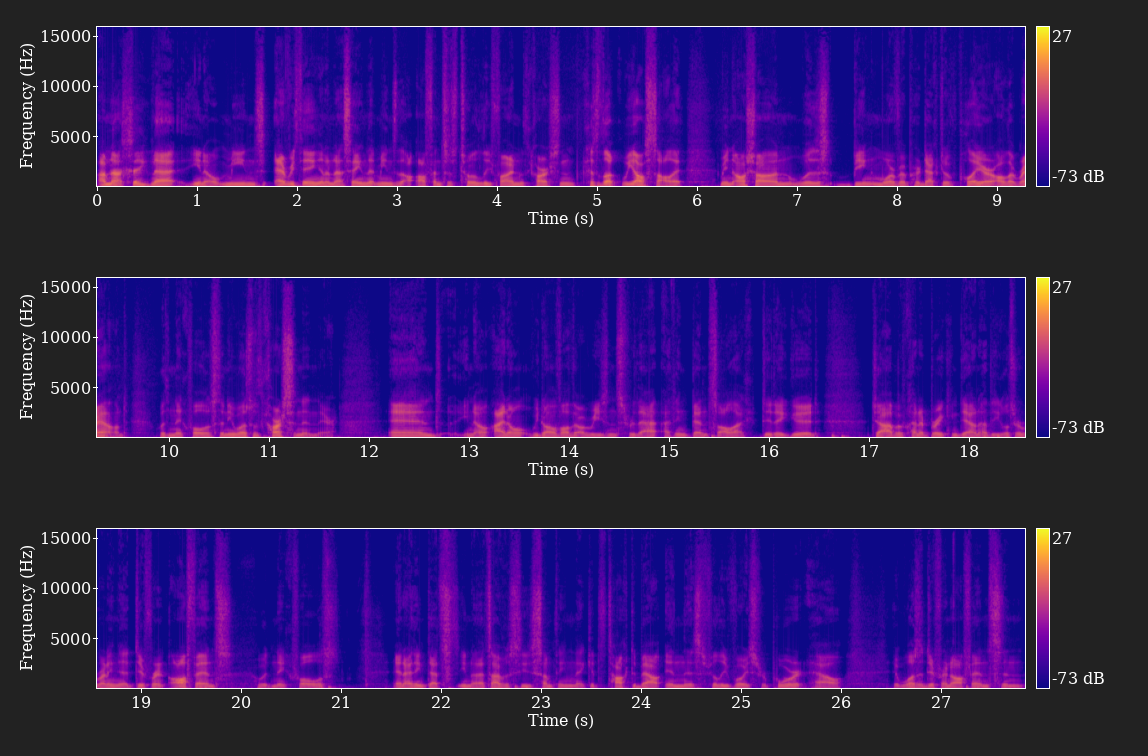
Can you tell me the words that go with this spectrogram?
I'm not saying that you know means everything, and I'm not saying that means the offense is totally fine with Carson. Because look, we all saw it. I mean, Alshon was being more of a productive player all around with Nick Foles than he was with Carson in there. And you know, I don't. We don't have all the reasons for that. I think Ben Solak did a good job of kind of breaking down how the Eagles are running a different offense with Nick Foles and I think that's you know that's obviously something that gets talked about in this Philly Voice report. How it was a different offense, and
